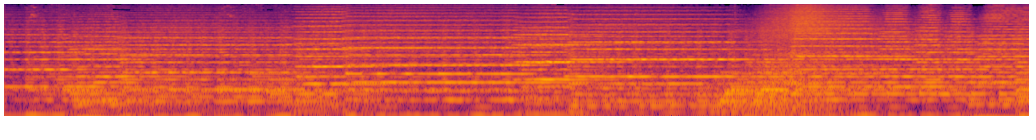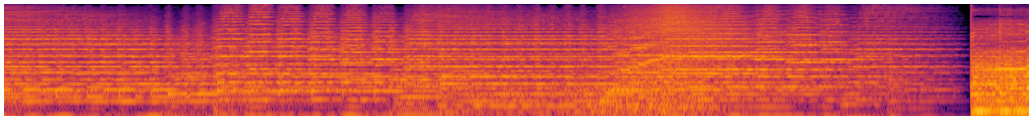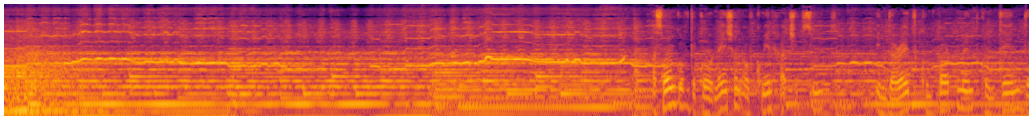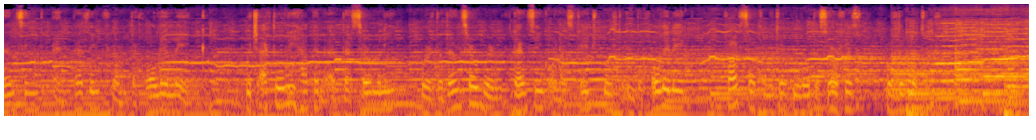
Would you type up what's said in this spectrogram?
Song of the coronation of Queen Hatshepsut in the red compartment contained dancing and bathing from the holy lake, which actually happened at the ceremony where the dancers were dancing on a stage built in the holy lake 5 centimeters below the surface of the water.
